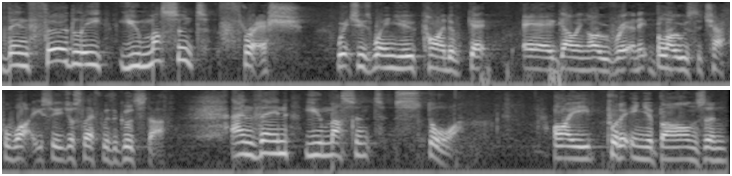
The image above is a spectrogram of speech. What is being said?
Then thirdly, you mustn't thresh, which is when you kind of get air going over it and it blows the chaff away, so you're just left with the good stuff. And then you mustn't store. I put it in your barns and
